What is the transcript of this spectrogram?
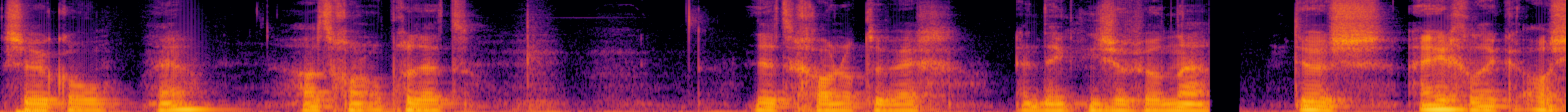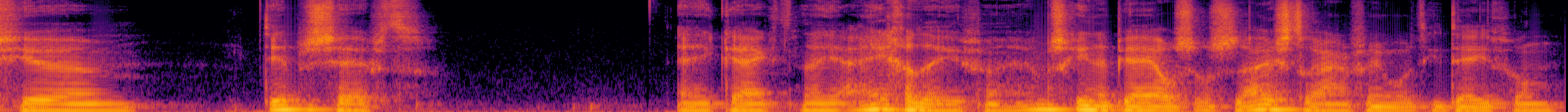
cirkel, hè, had gewoon opgelet. Let gewoon op de weg en denk niet zoveel na. Dus eigenlijk als je dit beseft en je kijkt naar je eigen leven. Hè? Misschien heb jij als, als luisteraar van het idee van...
